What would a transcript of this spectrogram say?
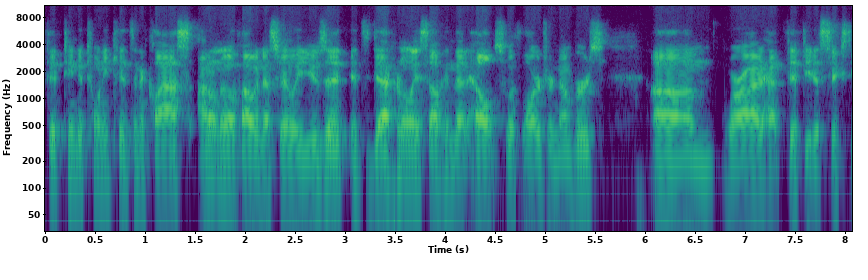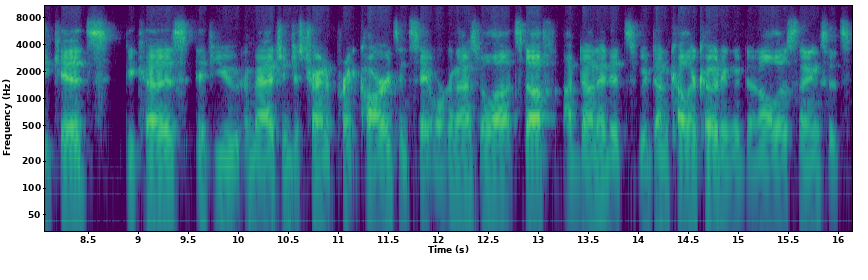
15 to 20 kids in a class, I don't know if I would necessarily use it. It's definitely something that helps with larger numbers, um, where I'd have 50 to 60 kids. Because if you imagine just trying to print cards and stay organized with a lot that stuff, I've done it. It's we've done color coding, we've done all those things. It's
